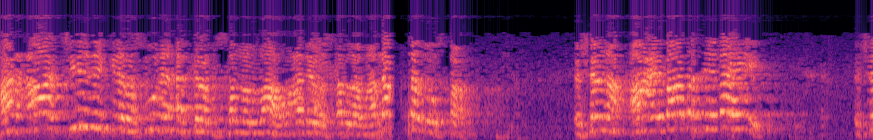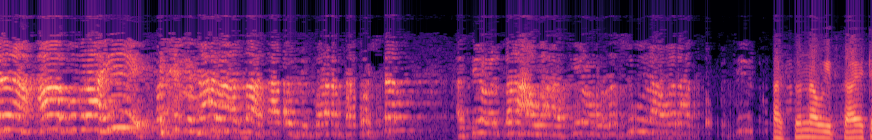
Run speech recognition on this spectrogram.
ہر آج چیز کے رسول اکرم صلی اللہ علیہ وسلم نقطہ دوستا آ عبادت نہیں اسے آ گمراہی. بچے کے نارا اللہ تعالیٰ کی قرآن کا مشتر اطیع اللہ و اطیع الرسول ولا السنة ويب سايت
